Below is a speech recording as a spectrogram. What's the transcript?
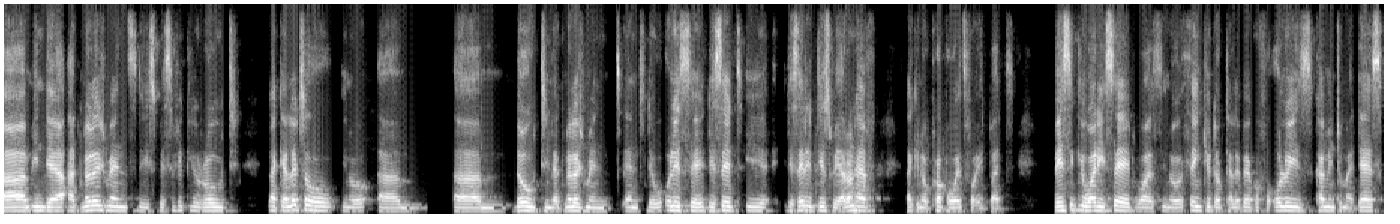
Um, in their acknowledgements, they specifically wrote like a little, you know, um, um, note in acknowledgement, and they always say they said they said it this way. I don't have like you know proper words for it, but basically what he said was, you know, thank you, Dr. Lebeko, for always coming to my desk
